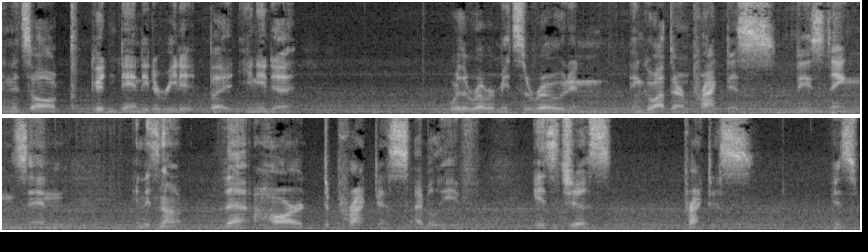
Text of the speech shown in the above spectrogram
and it's all good and dandy to read it, but you need to where the rubber meets the road and and go out there and practice these things and and it's not that hard to practice, I believe. It's just practice. It's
